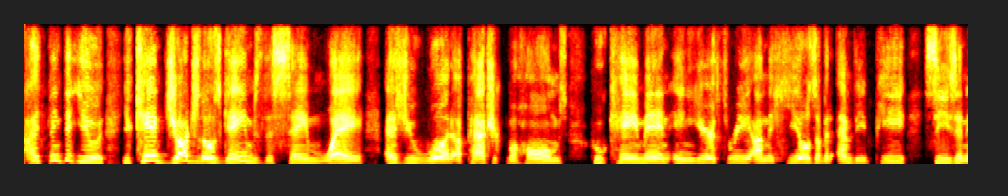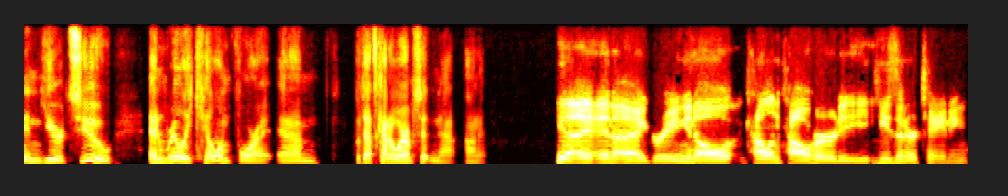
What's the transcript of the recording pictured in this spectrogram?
I, think that you you can't judge those games the same way as you would a Patrick Mahomes who came in in year three on the heels of an MVP season in year two and really kill him for it. Um, but that's kind of where I'm sitting at on it. Yeah, and I agree. And you know, Colin Cowherd, he, he's entertaining.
